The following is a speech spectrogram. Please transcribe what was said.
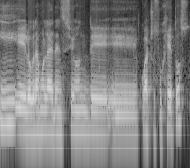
y eh, logramos la detención de cuatro sujetos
